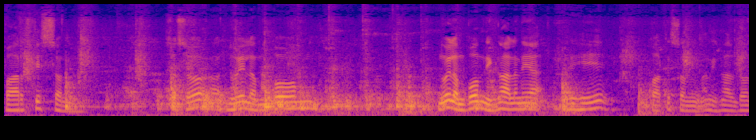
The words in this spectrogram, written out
partition sa so nuôi làm bom nuôi làm bom ni ngal ania hi partition ani ngal don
